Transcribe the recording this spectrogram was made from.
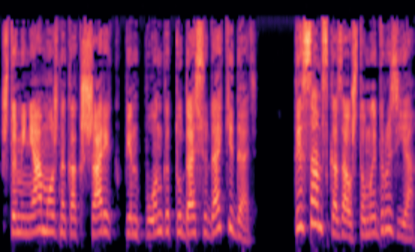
Что меня можно как шарик пинг-понга туда-сюда кидать? Ты сам сказал, что мы друзья,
